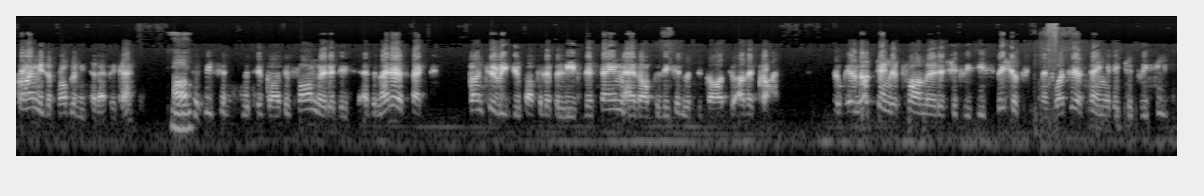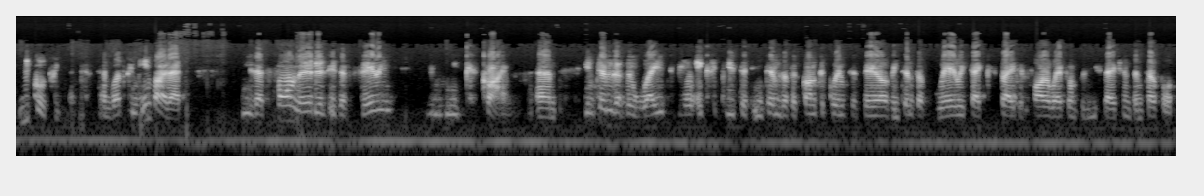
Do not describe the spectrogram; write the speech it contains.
crime is a problem in South Africa. Mm-hmm. Our position with regard to farm murders is, as a matter of fact, contrary to popular belief, the same as our position with regard to other crimes. So we are not saying that farm murders should receive special treatment. What we are saying is it should receive equal treatment. And what we mean by that is that farm murders is a very unique crime. Um, in terms of the way it's being executed, in terms of the consequences thereof, in terms of where it takes place and far away from police stations and so forth.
